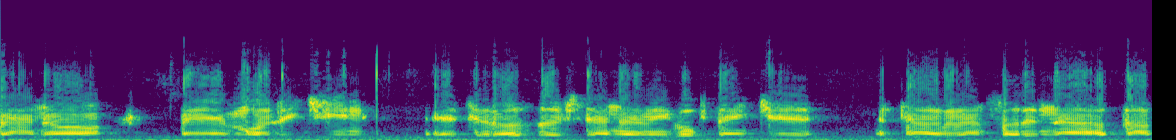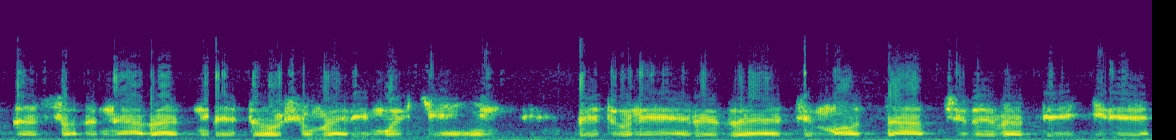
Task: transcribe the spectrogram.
بنا مالکین اعتراض داشتن و می‌گفتن که تقریبا سال قبل از سال 90 ادعاشون بر این بود که این بدون رضایت ما ثبت شده و پیگیر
